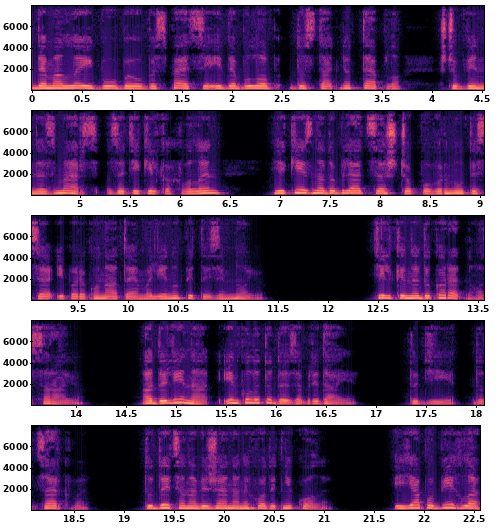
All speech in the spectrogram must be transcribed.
де малий був би у безпеці і де було б достатньо тепло, щоб він не змерз за ті кілька хвилин, які знадобляться, щоб повернутися і переконати Емеліну піти зі мною. Тільки не до каретного сараю. Аделіна інколи туди забрідає, тоді до церкви. Туди ця навіжена не ходить ніколи. І я побігла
